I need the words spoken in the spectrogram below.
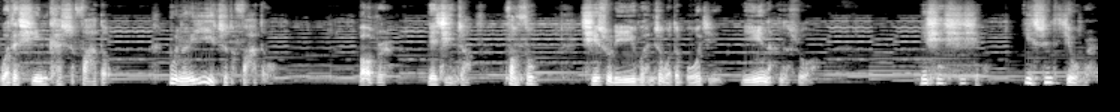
我的心开始发抖，不能抑制的发抖。宝贝儿，别紧张，放松。齐树礼吻着我的脖颈，呢喃地说：“你先洗洗吧，一身的酒味儿。”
